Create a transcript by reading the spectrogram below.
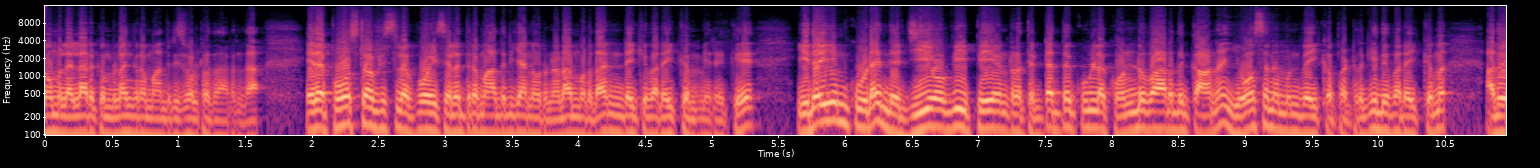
நம்ம எல்லாருக்கும் விளங்குற மாதிரி சொல்றதா இருந்தா. இதை போஸ்ட் ஆஃபீஸில் போய் செலுத்துற மாதிரியான ஒரு நடைமுறை தான் இன்றைக்கு வரைக்கும் இருக்கு. இதையும் கூட இந்த ஜியோவி பே என்ற திட்டத்துக்குள்ள கொண்டு வரதுக்கான யோசனை முன்வைக்கப்பட்டிருக்கு. இது வரைக்கும் அது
